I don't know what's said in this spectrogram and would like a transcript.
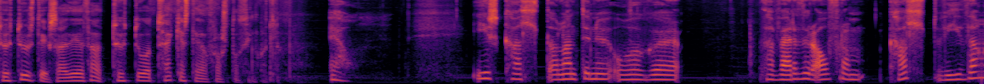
20 steg, sagði ég það? 22 steg á frost á þingvöllum. Já. Ískallt á landinu og uh, það verður áfram kallt víða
